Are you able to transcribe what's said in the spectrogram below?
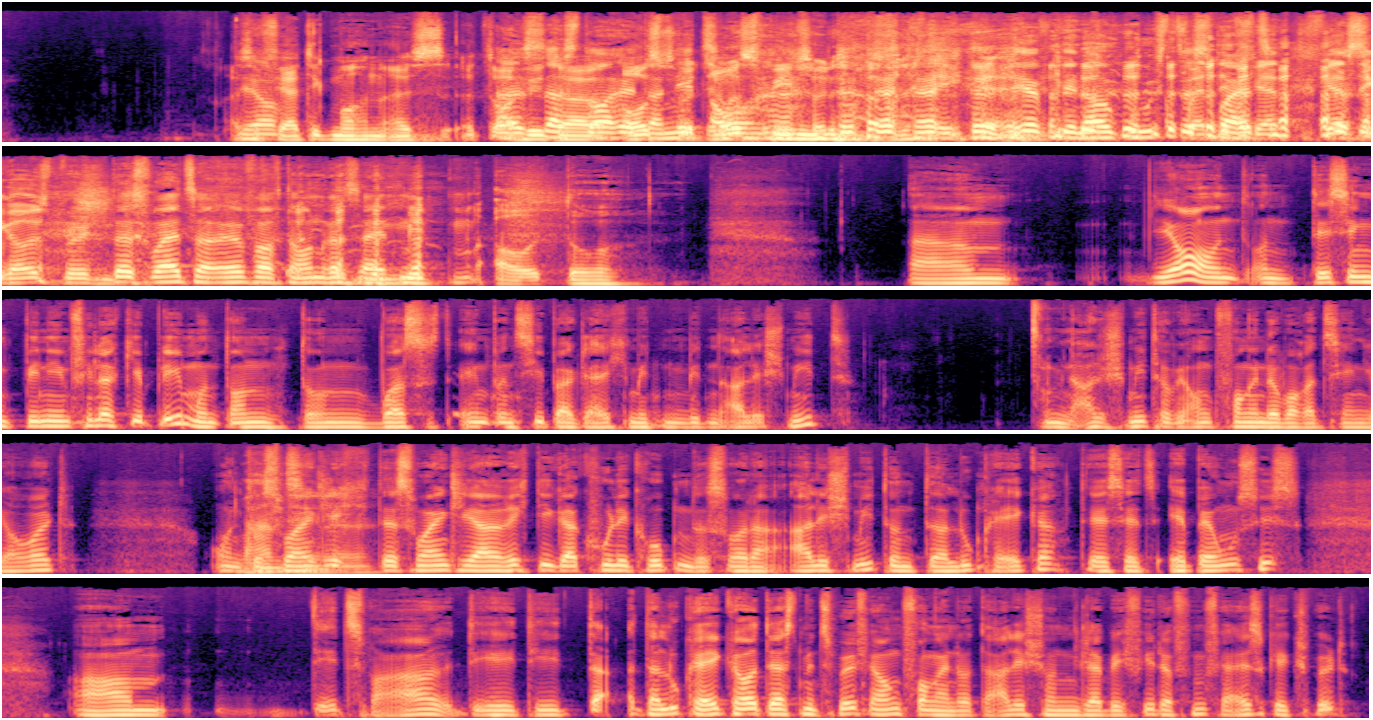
Also Ja. fertig machen als als Torhüter, Torhüter, aus, nicht so. ausbilden. ich habe genau gewusst, das war, jetzt, fertig ausbilden. das war jetzt ein Elf auf der anderen Seite. Mit dem Auto. Ähm, ja, und, und deswegen bin ich vielleicht geblieben. Und dann, dann war es im Prinzip auch gleich mit, mit dem Ale Schmidt. Mit dem Ale Schmidt habe ich angefangen, da war er zehn Jahre alt. Und das war, Wahnsinn, eigentlich, das war eigentlich eine richtig eine coole Gruppe. Das war der Ale Schmidt und der Luca Ecker, der ist jetzt eh bei uns ist. Ähm, die zwei, die, die, der, Luca Ecker hat erst mit zwölf Jahren angefangen, hat Ale schon, glaube ich, vier oder fünf Jahre Eishockey gespielt.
